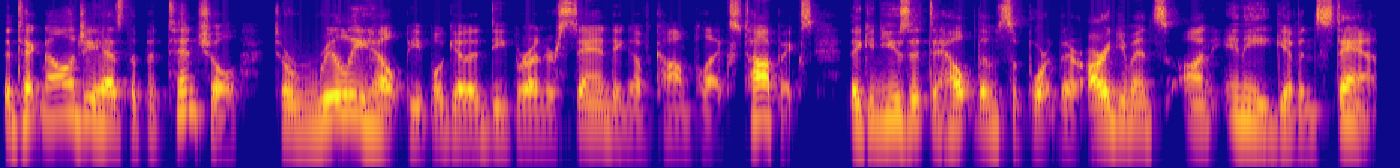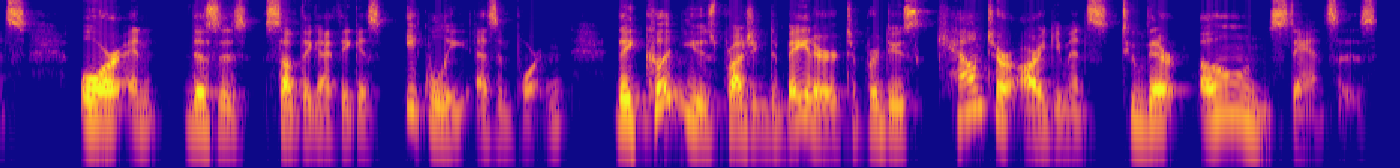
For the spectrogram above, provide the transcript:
the technology has the potential to really help people get a deeper understanding of complex topics. They could use it to help them support their arguments on any given stance. Or, and this is something I think is equally as important, they could use Project Debater to produce counter arguments to their own stances.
